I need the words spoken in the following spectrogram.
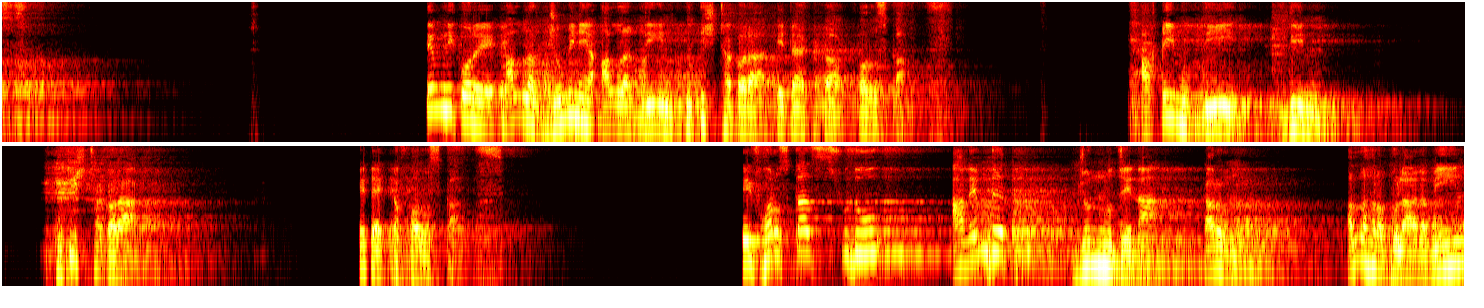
তেমনি করে আল্লাহর জমিনে আল্লাহর দিন প্রতিষ্ঠা করা এটা একটা ফরজ কাজ। আকিমুদ্দিন, দিন প্রতিষ্ঠা করা, এটা একটা ফরজ কাজ। এই ফরজ কাজ শুধু আলেমদের জন্য যে না কারণ আল্লাহ রব্বুল আলমিন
